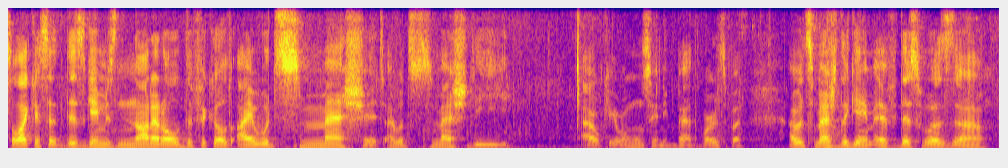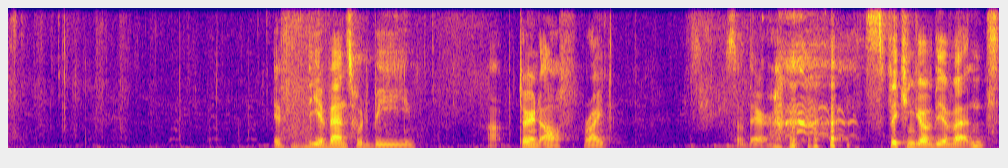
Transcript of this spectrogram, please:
So like I said, this game is not at all difficult. I would smash it. I would smash the... Ah, okay, I won't say any bad words, but I would smash the game if this was... Uh, if the events would be uh, turned off, right? So there. Speaking of the event.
